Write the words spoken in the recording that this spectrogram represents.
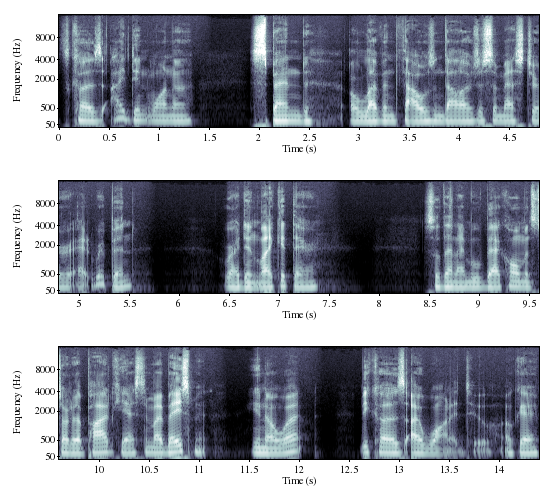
It's because I didn't want to spend $11,000 a semester at Ripon, where I didn't like it there. So then I moved back home and started a podcast in my basement. You know what? Because I wanted to, okay?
